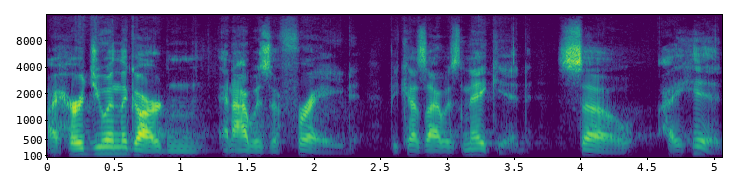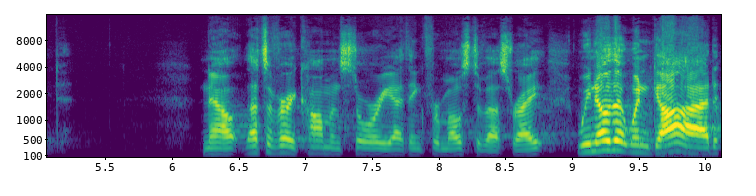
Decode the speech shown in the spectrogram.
I heard you in the garden, and I was afraid, because I was naked, so I hid. Now, that's a very common story, I think, for most of us, right? We know that when God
